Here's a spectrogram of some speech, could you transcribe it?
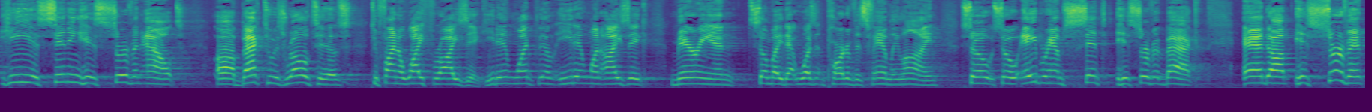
he is sending his servant out uh, back to his relatives to find a wife for Isaac. He didn't want them. He didn't want Isaac marrying somebody that wasn't part of his family line. So, so Abraham sent his servant back, and uh, his servant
